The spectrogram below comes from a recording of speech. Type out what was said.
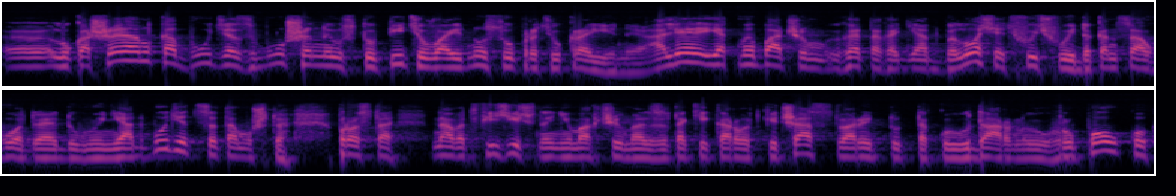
э, лукашенко будзе змушаны ўступіць у вайну супраць украіны але як мы бачым гэтага не адбылося. Фуйфуй до конца года я думаю не адбудзецца тому что просто нават фізічна немагчыма за такі кароткі час стварыць тут такую ударную групоўку.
